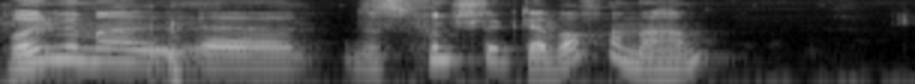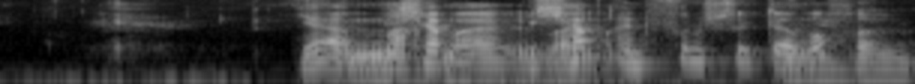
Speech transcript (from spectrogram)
Wollen wir mal äh, das Fundstück der Woche machen? Ja, mach ich habe mal. ich weil- hab ein Fundstück der Woche.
